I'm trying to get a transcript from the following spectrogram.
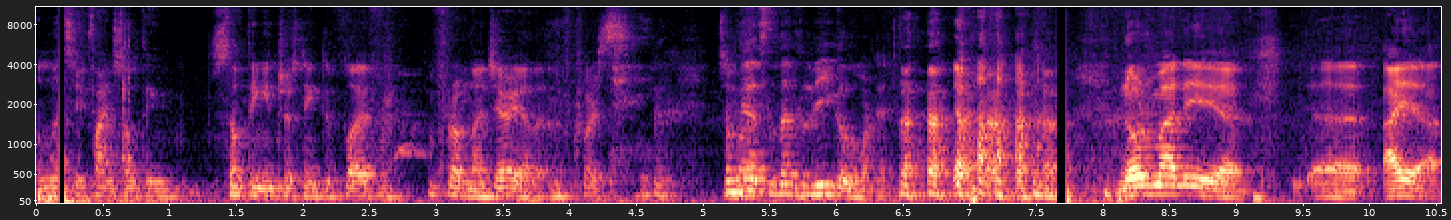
Unless you find something something interesting to fly from, from Nigeria, then of course. Something that's, that's legal, Martin. Normally, uh, uh, I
